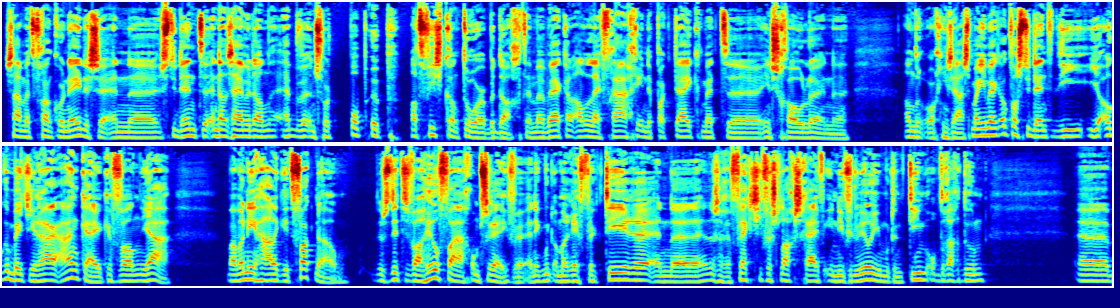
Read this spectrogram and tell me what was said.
samen met Frank Cornelissen en eh, studenten. En dan, zijn we dan hebben we een soort pop-up advieskantoor bedacht. En we werken aan allerlei vragen in de praktijk... met eh, in scholen en eh, andere organisaties. Maar je merkt ook wel studenten die je ook een beetje raar aankijken van... ja, maar wanneer haal ik dit vak nou? Dus dit is wel heel vaag omschreven. En ik moet allemaal reflecteren en dus een reflectieverslag schrijven individueel. Je moet een teamopdracht doen. Ehm,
